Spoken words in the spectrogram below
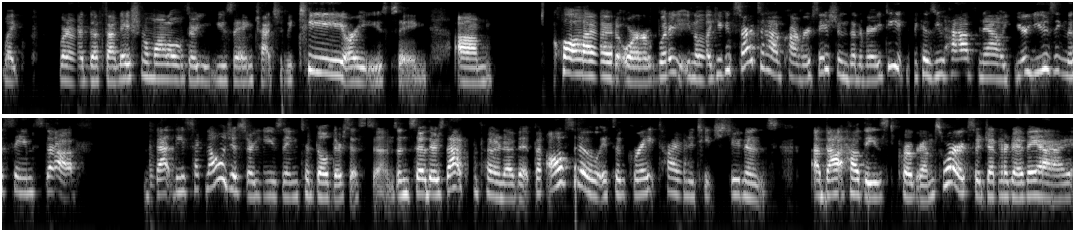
like what are the foundational models? Are you using ChatGPT? Or are you using um, Claude? Or what are you, you know, like you can start to have conversations that are very deep because you have now, you're using the same stuff that these technologists are using to build their systems. And so there's that component of it, but also it's a great time to teach students about how these programs work. So generative AI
